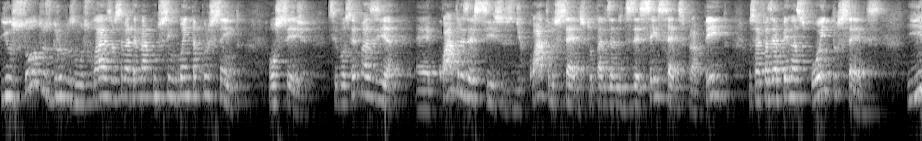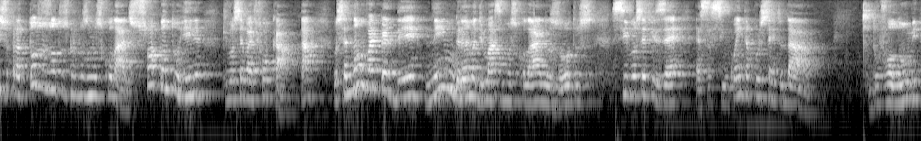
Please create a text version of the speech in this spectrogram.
e os outros grupos musculares você vai treinar com 50%. Ou seja, se você fazia é, 4 exercícios de 4 séries, totalizando 16 séries para peito, você vai fazer apenas 8 séries. E isso para todos os outros grupos musculares, só a panturrilha que você vai focar, tá? Você não vai perder nenhum grama de massa muscular nos outros se você fizer essas 50% da do volume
